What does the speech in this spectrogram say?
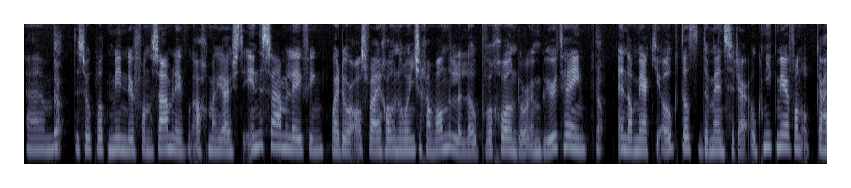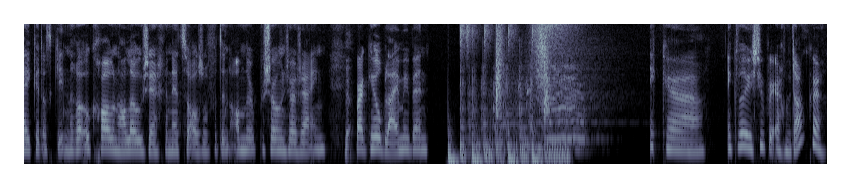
Ja. Dus ook wat minder van de samenleving af, maar juist in de samenleving. Waardoor als wij gewoon een rondje gaan wandelen, lopen we gewoon door een buurt heen. Ja. En dan merk je ook dat de mensen daar ook niet meer van opkijken. Dat kinderen ook gewoon hallo zeggen, net zoals of het een ander persoon zou zijn. Ja. Waar ik heel blij mee ben. Ik, eh, ik wil je super erg bedanken.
